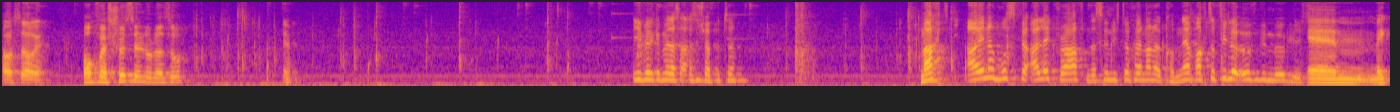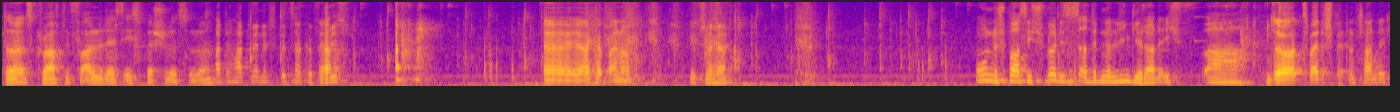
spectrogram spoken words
Oh, sorry. auch wer Schüsseln oder so? Evil, gib mir das Eisenschwert bitte. Macht, einer muss für alle craften, dass wir nicht durcheinander kommen. Ne? Macht so viele Öfen wie möglich. Ähm, McDonald's craftet für alle, der ist eh Specialist, oder? Hat, hat wer eine Spitzhacke für Ja. dich? Äh, ja, ich hab eine. Gib schnell her. Ohne Spaß, ich schwöre, dieses Adrenalin gerade. Ich. Ah. So, zweites Schwert entstand ich.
